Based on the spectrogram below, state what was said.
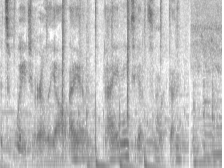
it's way too early, y'all. I am, I need to get some work done.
